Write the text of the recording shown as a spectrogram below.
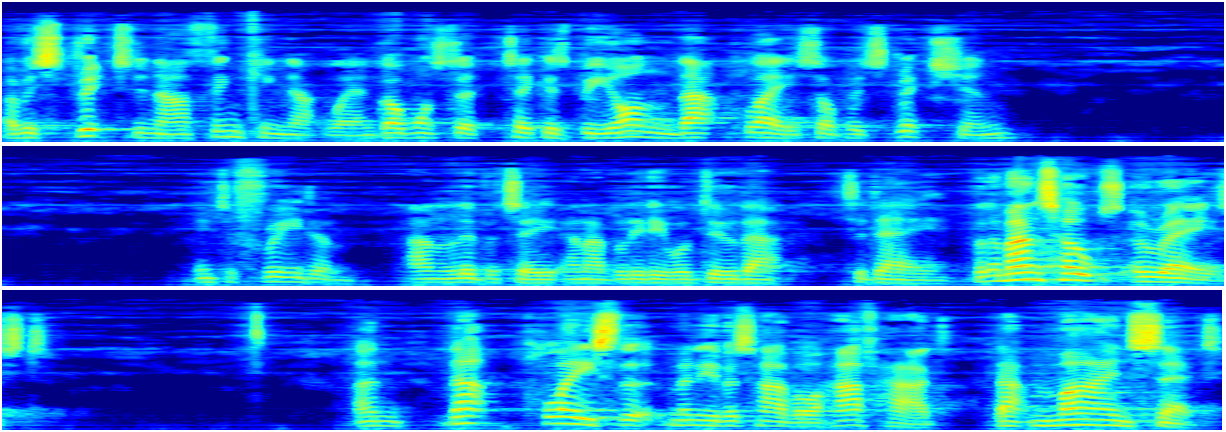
are restricted in our thinking that way, and God wants to take us beyond that place of restriction into freedom and liberty, and I believe He will do that today. But the man's hopes are raised. And that place that many of us have or have had, that mindset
